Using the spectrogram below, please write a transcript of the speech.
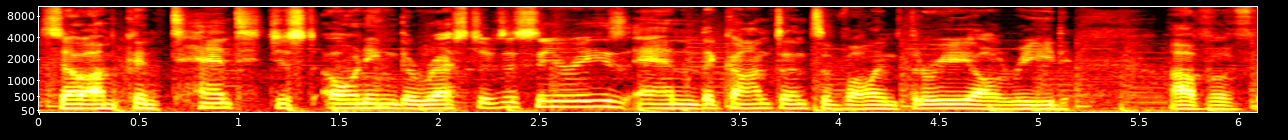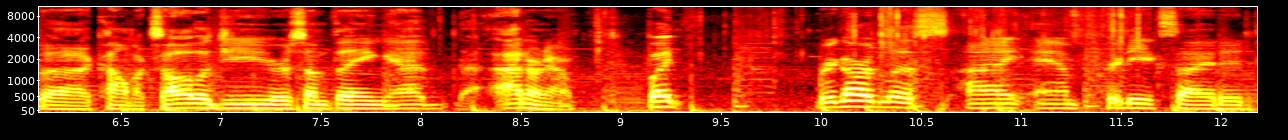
So I'm content just owning the rest of the series and the contents of Volume 3. I'll read off of uh, Comixology or something. I, I don't know. But regardless, I am pretty excited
